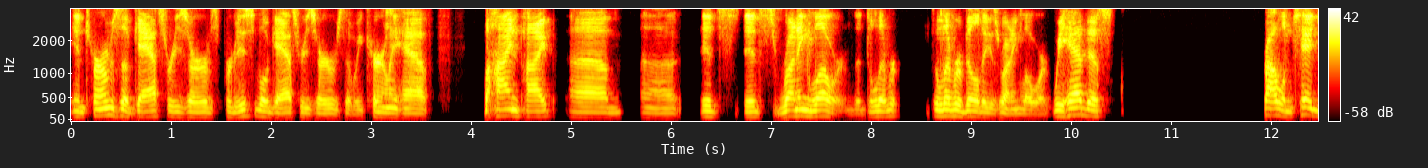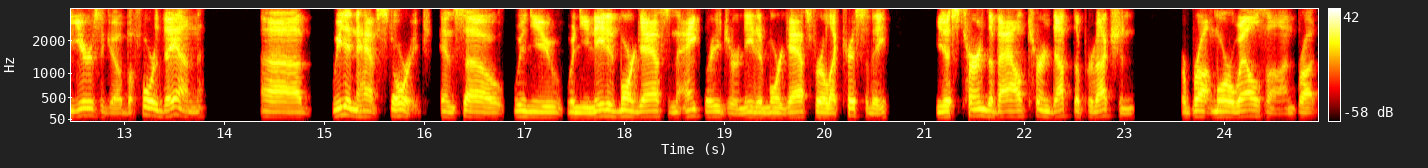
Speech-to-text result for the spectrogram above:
in terms of gas reserves, producible gas reserves that we currently have behind pipe, um, uh, it's it's running lower. The deliver deliverability is running lower. We had this problem 10 years ago. Before then, uh, we didn't have storage. And so when you when you needed more gas in Anchorage or needed more gas for electricity, you just turned the valve, turned up the production, or brought more wells on, brought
